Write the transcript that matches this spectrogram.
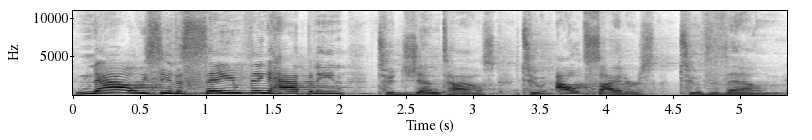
Now we see the same thing happening to Gentiles, to outsiders, to them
